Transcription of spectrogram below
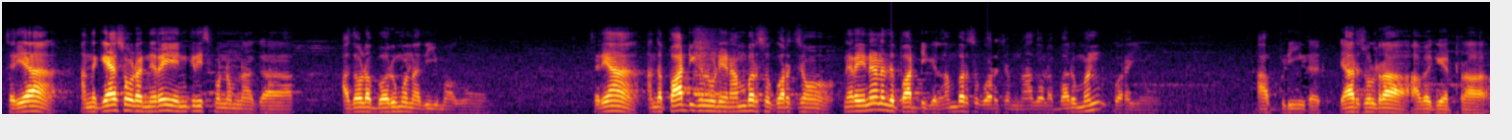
சரியா? அந்த கேஸோட நிறைய இன்க்ரீஸ் பண்ணோம்னாக்கா அதோட பருமன் அதிகமாகும். சரியா? அந்த பார்ட்டிகளுடைய நம்பர்ஸை குறைச்சோம். நிறைய என்னென்ன அந்த பார்ட்டிகள் நம்பர்ஸை குறைச்சோம்னா அதோட பருமன் குறையும். அப்படிங்கிறார். யார் சொல்கிறா அவ கேட்டா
